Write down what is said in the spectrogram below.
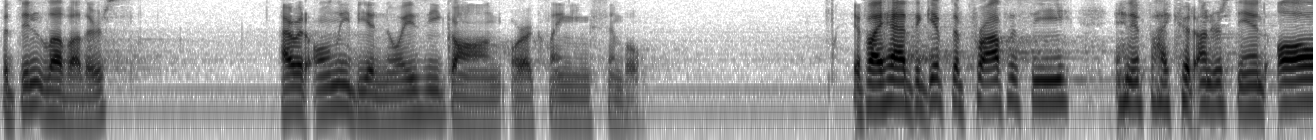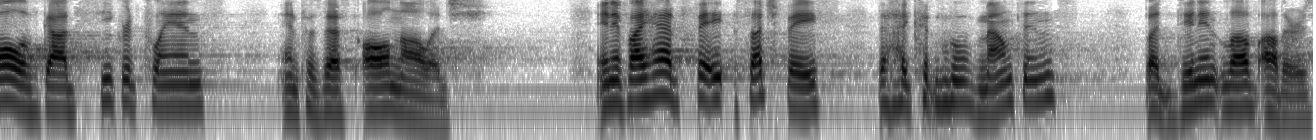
but didn't love others, I would only be a noisy gong or a clanging cymbal. If I had the gift of prophecy, and if I could understand all of God's secret plans and possessed all knowledge, and if I had faith, such faith that I could move mountains, but didn't love others,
